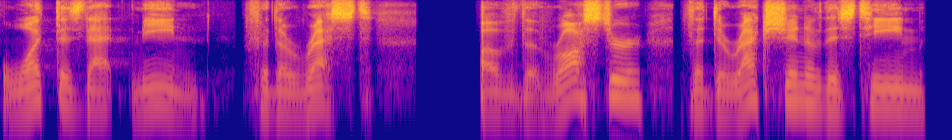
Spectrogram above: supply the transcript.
What does that mean for the rest of the roster, the direction of this team?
